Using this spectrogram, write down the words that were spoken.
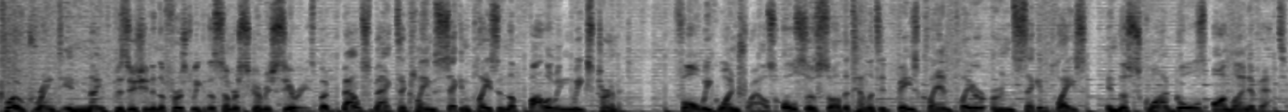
Cloak ranked in ninth position in the first week of the Summer Skirmish Series, but bounced back to claim second place in the following week's tournament. Fall Week 1 trials also saw the talented FaZe Clan player earn second place in the Squad Goals online event.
